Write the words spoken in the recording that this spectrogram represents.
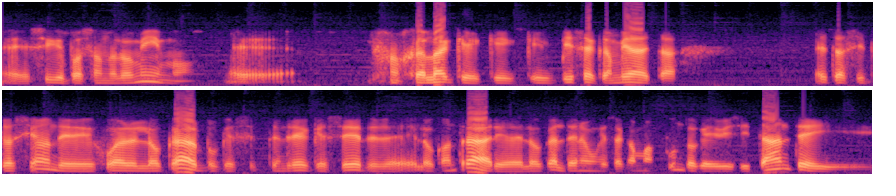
eh, sigue pasando lo mismo. Eh, ojalá que, que, empiece a cambiar esta esta situación de jugar el local porque tendría que ser eh, lo contrario del local tenemos que sacar más puntos que de visitante y,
